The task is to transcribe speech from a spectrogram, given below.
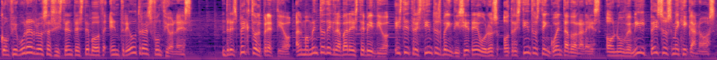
configurar los asistentes de voz, entre otras funciones. Respecto al precio, al momento de grabar este vídeo es de 327 euros o 350 dólares o 9.000 pesos mexicanos.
